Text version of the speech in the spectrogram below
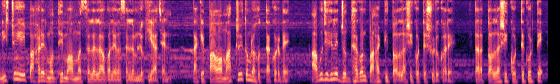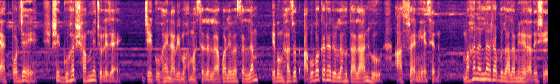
নিশ্চয়ই এই পাহাড়ের মধ্যে মোহাম্মদ সাল্লাহ আলহাসাল্লাম লুকিয়ে আছেন। তাকে পাওয়া মাত্রই তোমরা হত্যা করবে। আবু জেহেলের যোদ্ধাগণ পাহাড়টি তল্লাশি করতে শুরু করে। তারা তল্লাশি করতে করতে এক পর্যায়ে সে গুহার সামনে চলে যায়, যে গুহায় নাবি মোহাম্মদ সাল্লাহ আলাইসাল্লাম এবং হজরত আবু বাকার আল্লাহ তালা আনহু আশ্রয় নিয়েছেন। মহান আল্লাহ রাব্বুল আলমিনের আদেশে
